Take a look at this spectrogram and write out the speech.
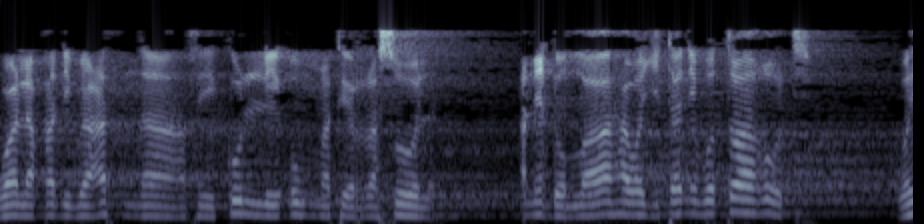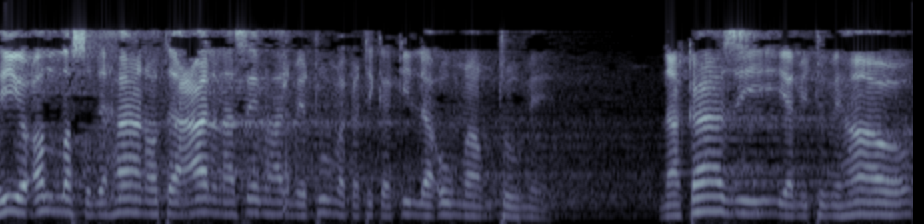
walaqad ba'athna fi kulli ummati rasul. Anidullaha wajtanibu taghut wa hiyo Allah subhanahu wa ta'ala anasema ametuma katika kila umma mtume. Na kazi ya mitume hao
